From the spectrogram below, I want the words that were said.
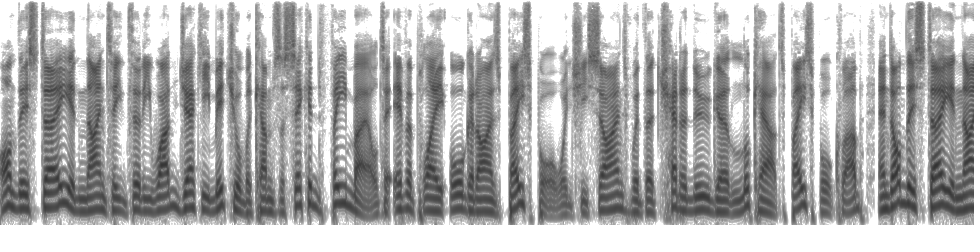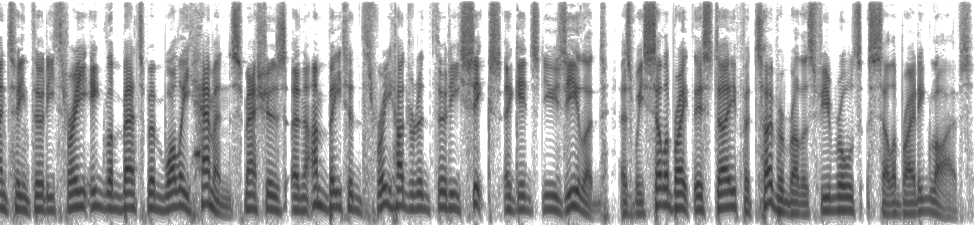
On this day in 1931, Jackie Mitchell becomes the second female to ever play organised baseball when she signs with the Chattanooga Lookouts Baseball Club. And on this day in 1933, England batsman Wally Hammond smashes an unbeaten 336 against New Zealand as we celebrate this day for Tobin Brothers Funerals celebrating lives.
